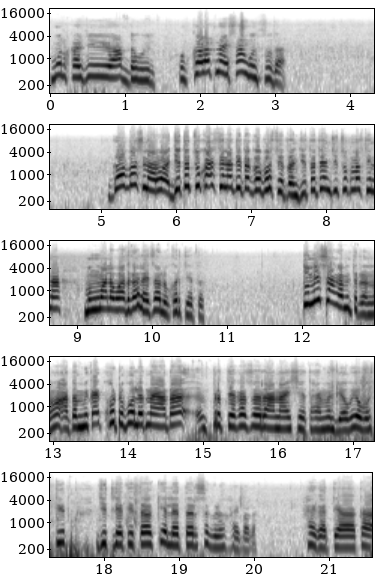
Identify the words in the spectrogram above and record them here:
मुलकाची आपदा होईल. पण कळत नाही सांगून सुद्धा. ग बसणार वा. जिथं चूक असते ना तिथं ग बसते आणि जिथं त्यांची चूक नसते ना मग मला वाद घालायला चालू करते तर. तुम्हीच सांगा मित्रांनो आता मी काय खोटं बोलत नाही. आता प्रत्येकाचं रान आहे शेत आहे म्हणलं व्यवस्थित जिथल्या तिथं केलं तर सगळं आहे बघा. आहे का त्या का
